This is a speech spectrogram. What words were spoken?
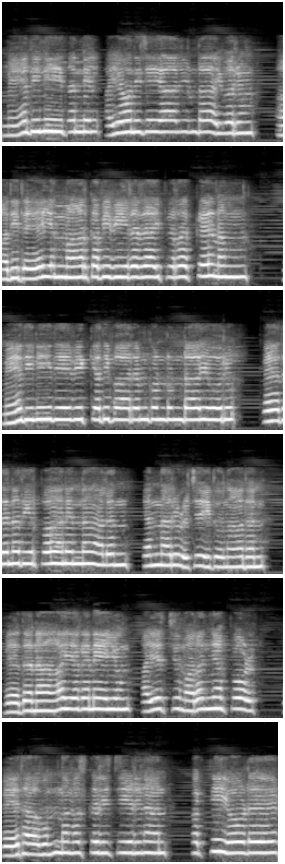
മേദിനി തന്നിൽ അയോനിജയാലുണ്ടായി വരും. ആതിഥേയന്മാർ കവിവീരരായി പിറക്കണം. മേദിനി ദേവിക്ക് അതിഭാരം കൊണ്ടുണ്ടായൊരു വേദന തീർപ്പാനെന്നാലൻ എന്നരുൾ ചെയ്തു നാഥൻ. വേദനായകനെയും അയച്ചു മറഞ്ഞപ്പോൾ വേദാവും നമസ്കരിച്ചിടിനാൻ ഭക്തിയോടെ.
